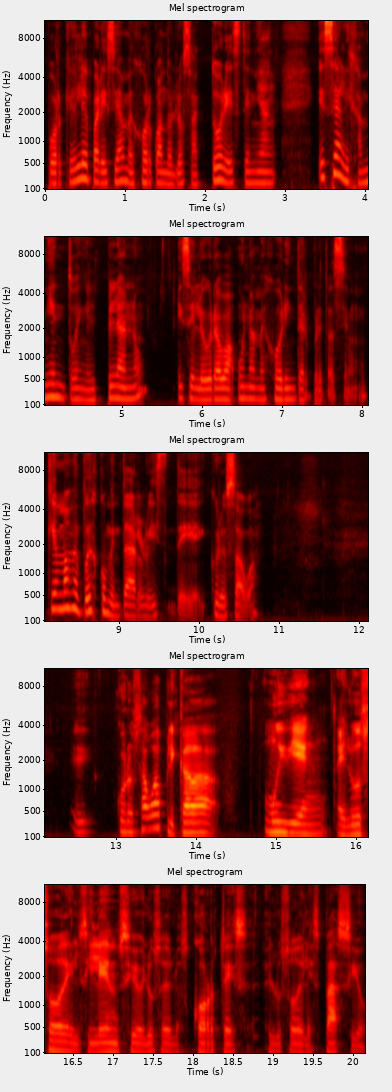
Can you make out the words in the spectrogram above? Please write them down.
porque le parecía mejor cuando los actores tenían ese alejamiento en el plano y se lograba una mejor interpretación. ¿Qué más me puedes comentar, Luis, de Kurosawa? Eh, Kurosawa aplicaba muy bien el uso del silencio, el uso de los cortes, el uso del espacio.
